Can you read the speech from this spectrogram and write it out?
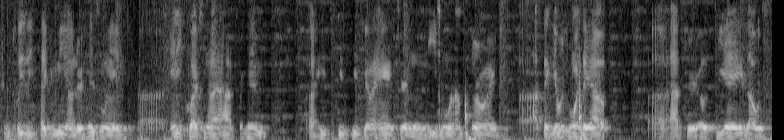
completely taken me under his wing. Uh, any question that I have for him, uh, he's, he's, he's going to answer. And even when I'm throwing, uh, I think there was one day out uh, after OTAs, I was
